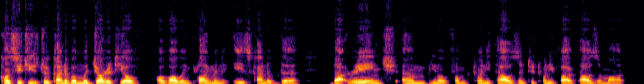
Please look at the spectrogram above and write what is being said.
constitutes to kind of a majority of of our employment is kind of the that range. Um, you know, from twenty thousand to twenty five thousand mark.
